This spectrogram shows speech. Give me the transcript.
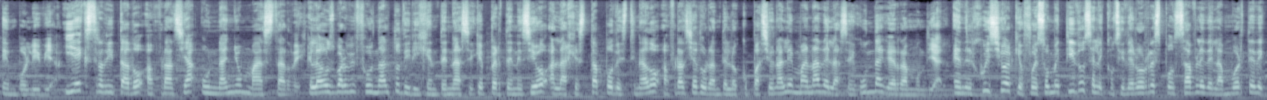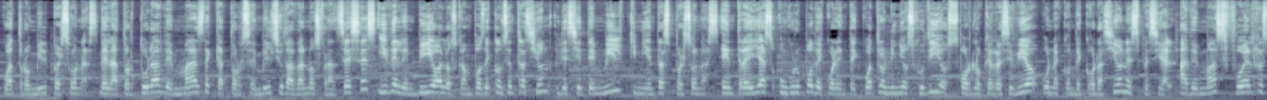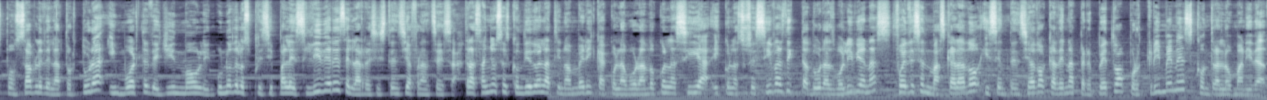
en Bolivia y extraditado a Francia un año más tarde. Klaus Barbie fue un alto dirigente nazi que perteneció a la Gestapo destinado a Francia durante la ocupación alemana de la Segunda Guerra Mundial. En el juicio al que fue sometido se le consideró responsable de la muerte de 4.000 personas, de la tortura de más de 14.000 ciudadanos franceses y del envío a los campos de concentración de 7.500 personas, entre ellas un grupo de 44 niños judíos, por lo que recibió una condecoración especial. Además fue el responsable de la tortura y muerte de Jean Moulin, uno de los principales líderes de la resistencia francesa. Tras años escondido en Latinoamérica colaborando con la CIA y con las sucesivas dictaduras bolivianas, fue desenmascarado y sentenciado a cadena perpetua por crímenes contra la humanidad.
